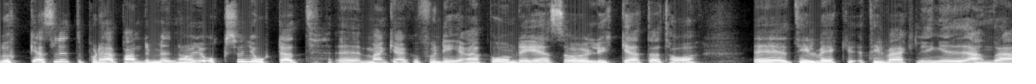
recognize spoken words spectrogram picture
ruckas lite på det här. Pandemin har ju också gjort att eh, man kanske funderar på om det är så lyckat att ha eh, tillverk tillverkning i andra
